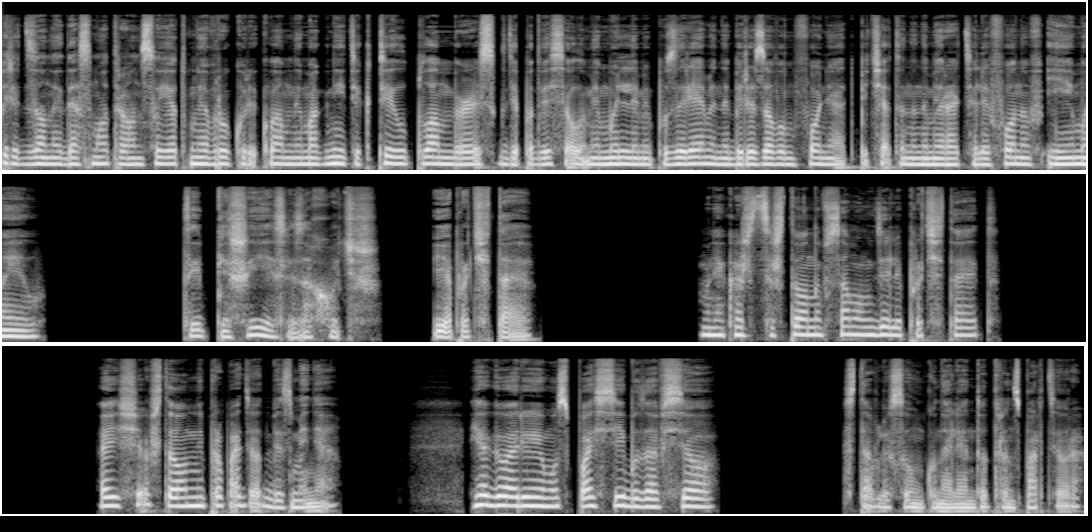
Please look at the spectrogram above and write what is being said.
Перед зоной досмотра он сует мне в руку рекламный магнитик Till Plumbers, где под веселыми мыльными пузырями на бирюзовом фоне отпечатаны номера телефонов и имейл. «Ты пиши, если захочешь. Я прочитаю. Мне кажется, что он и в самом деле прочитает. А еще, что он не пропадет без меня. Я говорю ему спасибо за все. Ставлю сумку на ленту транспортера,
